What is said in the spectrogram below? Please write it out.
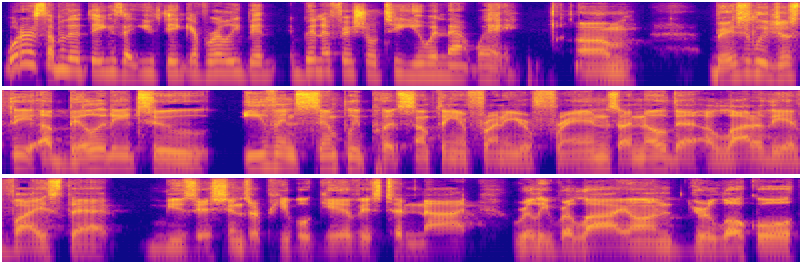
What are some of the things that you think have really been beneficial to you in that way? Um, basically just the ability to even simply put something in front of your friends. I know that a lot of the advice that musicians or people give is to not really rely on your local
